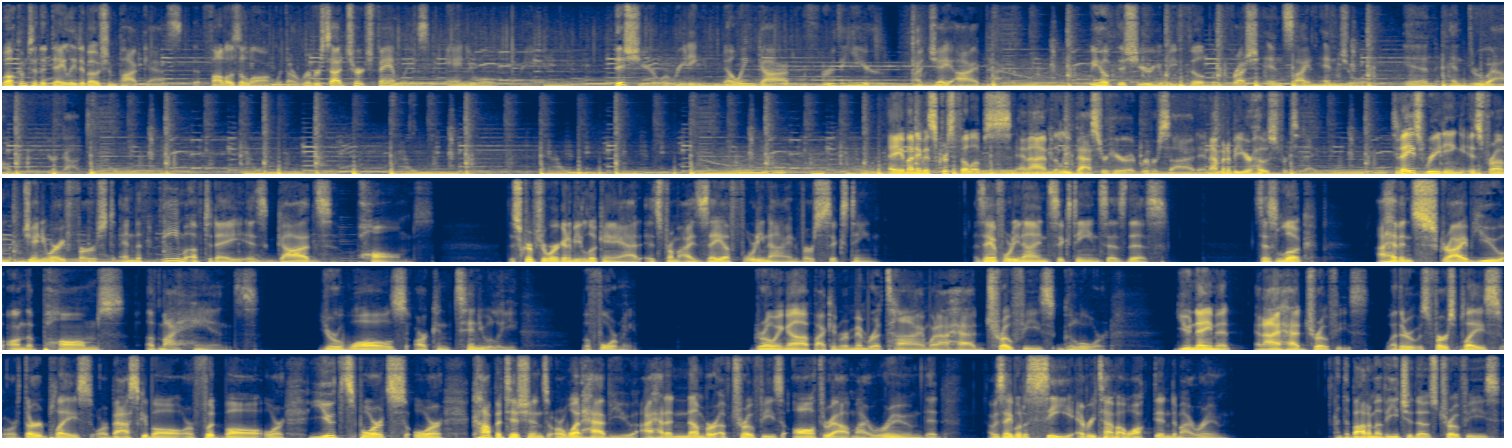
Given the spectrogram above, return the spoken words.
Welcome to the Daily Devotion Podcast that follows along with our Riverside Church family's annual read. This year, we're reading Knowing God Through the Year by J.I. Packer. We hope this year you'll be filled with fresh insight and joy in and throughout your God time. Hey, my name is Chris Phillips, and I'm the lead pastor here at Riverside, and I'm going to be your host for today. Today's reading is from January 1st, and the theme of today is God's palms. The scripture we're going to be looking at is from Isaiah 49, verse 16. Isaiah 49, 16 says this it says, Look, I have inscribed you on the palms of my hands. Your walls are continually before me. Growing up, I can remember a time when I had trophies galore. You name it, and I had trophies whether it was first place or third place or basketball or football or youth sports or competitions or what have you, I had a number of trophies all throughout my room that I was able to see every time I walked into my room. At the bottom of each of those trophies,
